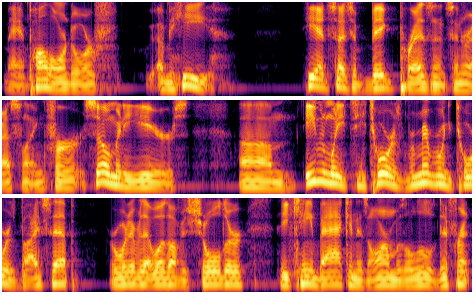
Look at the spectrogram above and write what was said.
man, Paul Orndorff. I mean, he he had such a big presence in wrestling for so many years. Um, even when he, he tore his, remember when he tore his bicep or whatever that was off his shoulder, he came back and his arm was a little different,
